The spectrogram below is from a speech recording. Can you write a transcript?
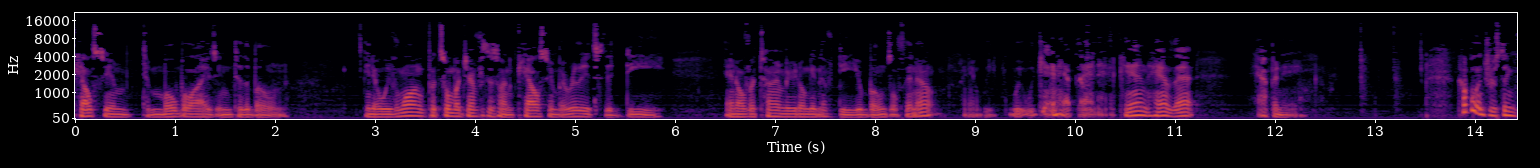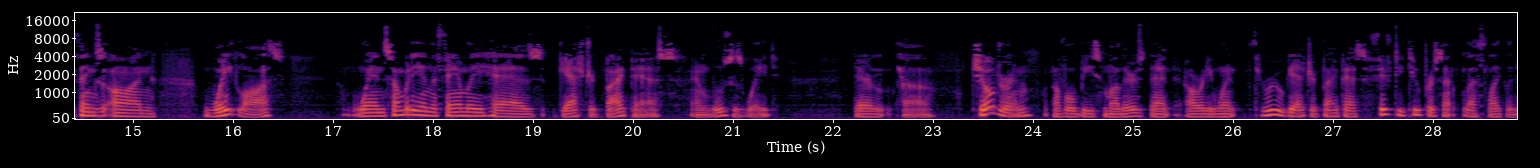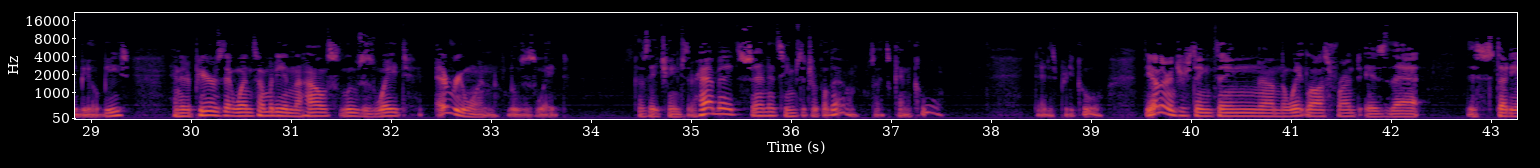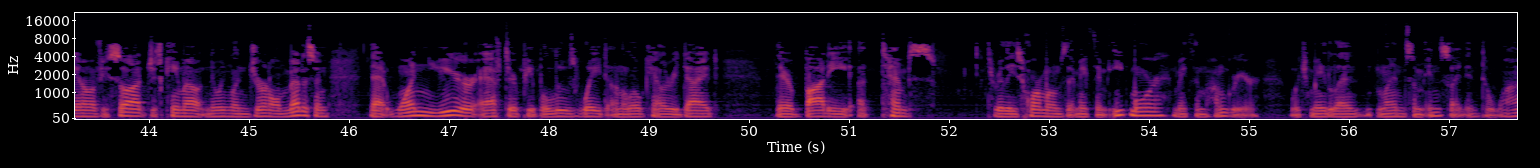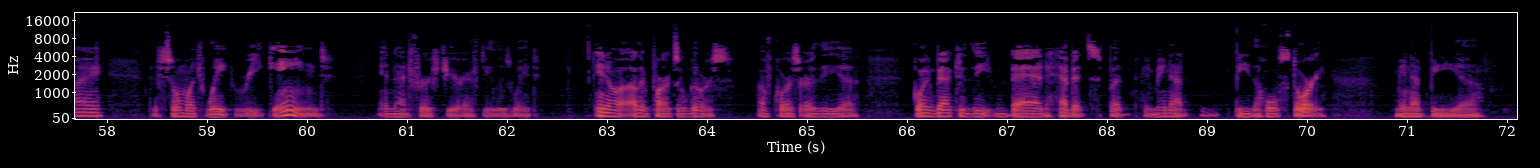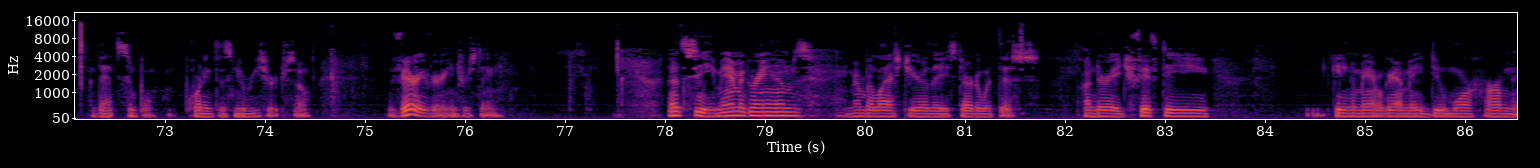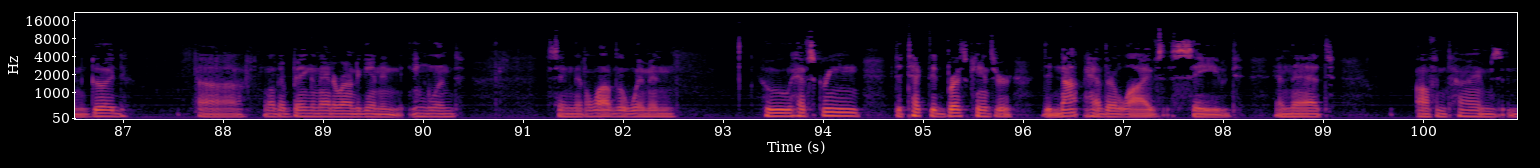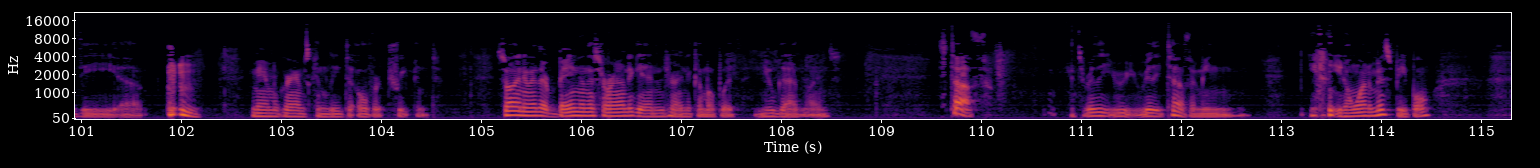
calcium to mobilize into the bone. You know, we've long put so much emphasis on calcium, but really it's the D. And over time, if you don't get enough D, your bones will thin out. And we, we, we can't have that. Can't have that happening. A couple interesting things on weight loss. When somebody in the family has gastric bypass and loses weight, their uh, children of obese mothers that already went through gastric bypass 52% less likely to be obese. And it appears that when somebody in the house loses weight, everyone loses weight because they change their habits and it seems to trickle down. So that's kind of cool. That is pretty cool. The other interesting thing on the weight loss front is that this study, I don't know if you saw it, just came out in New England Journal of Medicine, that one year after people lose weight on a low calorie diet, their body attempts to release hormones that make them eat more, make them hungrier, which may lend, lend some insight into why there's so much weight regained in that first year after you lose weight. You know, other parts, of course, of course, are the uh, going back to the bad habits, but it may not be the whole story. It may not be uh, that simple, according to this new research. So, very, very interesting. Let's see, mammograms. Remember last year they started with this under age 50, getting a mammogram may do more harm than good. Uh, well, they're banging that around again in England, saying that a lot of the women who have screen detected breast cancer did not have their lives saved, and that oftentimes the uh, mammograms can lead to overtreatment. So anyway, they're banging this around again, trying to come up with new guidelines. It's tough. It's really, really tough. I mean, you don't want to miss people.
